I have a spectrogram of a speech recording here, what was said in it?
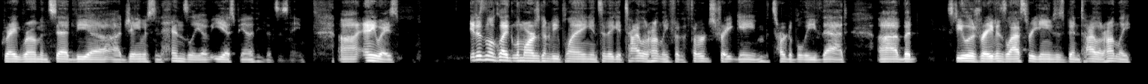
Greg Roman said via uh, Jamison Hensley of ESPN. I think that's his name. Uh, anyways, it doesn't look like Lamar is going to be playing until they get Tyler Huntley for the third straight game. It's hard to believe that. Uh, but Steelers Ravens last three games has been Tyler Huntley.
